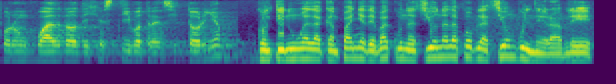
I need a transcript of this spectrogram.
por un cuadro digestivo transitorio. Continúa la campaña de vacunación a la población vulnerable.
